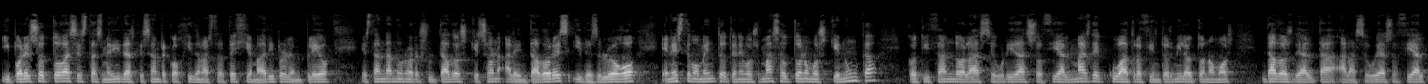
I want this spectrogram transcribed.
y por eso todas estas medidas que se han recogido en la estrategia Madrid por el empleo están dando unos resultados que son alentadores y desde luego en este momento tenemos más autónomos que nunca cotizando a la seguridad social, más de 400.000 autónomos dados de alta a la seguridad social,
